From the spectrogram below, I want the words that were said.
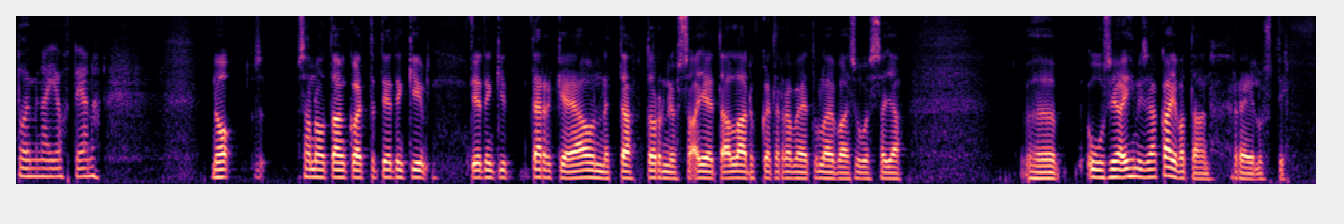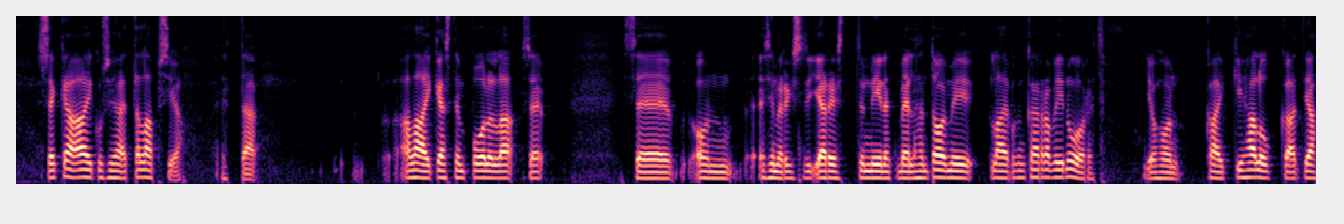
toiminnanjohtajana? No sanotaanko, että tietenkin, tietenkin tärkeää on, että Torniossa ajetaan laadukkaita raveja tulevaisuudessa ja ö, uusia ihmisiä kaivataan reilusti, sekä aikuisia että lapsia. Että alaikäisten puolella se, se on esimerkiksi järjestetty niin, että meillähän toimii laivakan ravi nuoret, johon kaikki halukkaat ja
